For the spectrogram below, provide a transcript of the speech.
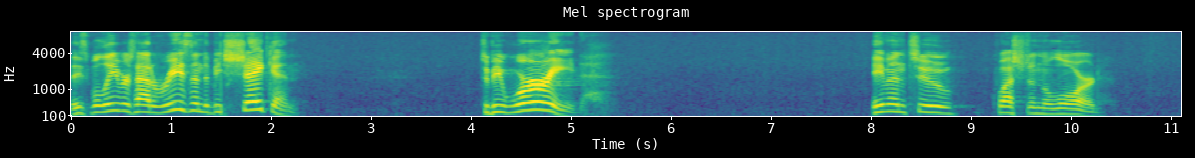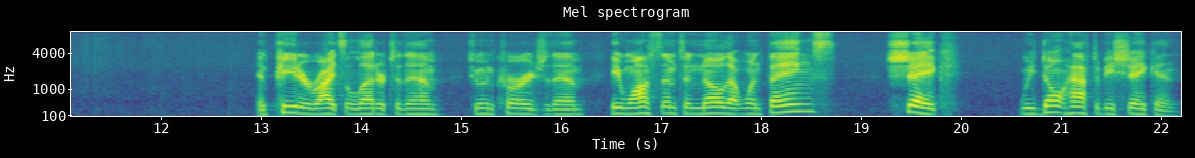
These believers had a reason to be shaken, to be worried, even to question the Lord. And Peter writes a letter to them to encourage them. He wants them to know that when things shake, we don't have to be shaken.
